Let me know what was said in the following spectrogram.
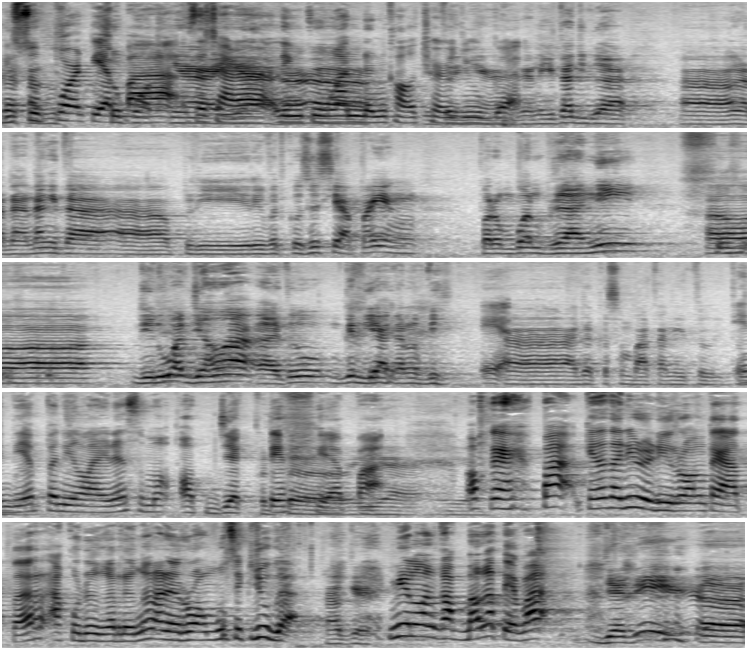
Itu Di-support satu ya, Pak, secara iya. lingkungan Ah, dan culture juga. Dan kita juga uh, kadang-kadang kita uh, beli reward khusus siapa yang perempuan berani uh, di luar Jawa, nah, itu mungkin dia akan lebih Iya. uh, ada kesempatan itu. itu. Intinya penilaiannya semua objektif Betul, ya Pak. iya, iya. Oke Pak, kita tadi udah di ruang teater, aku dengar-dengar ada ruang musik juga. Oke. Ini lengkap banget ya Pak. Jadi uh,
